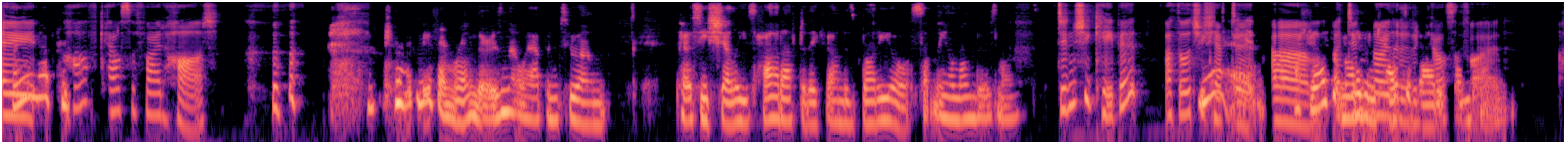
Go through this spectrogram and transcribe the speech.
A half calcified heart. Correct me if I'm wrong though. Isn't that what happened to um Percy Shelley's heart after they found his body or something along those lines? Didn't she keep it? I thought she kept it. Um, I like it I didn't know that it had calcified at some calcified. point. Oh,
